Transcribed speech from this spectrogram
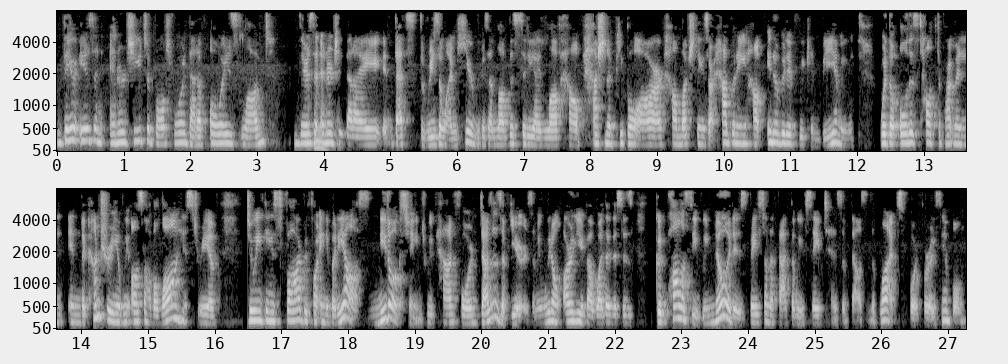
there is an energy to Baltimore that I've always loved. There's an mm. energy that I that's the reason why I'm here because I love the city. I love how passionate people are, how much things are happening, how innovative we can be. I mean, we're the oldest health department in the country and we also have a long history of doing things far before anybody else. Needle exchange we've had for dozens of years. I mean, we don't argue about whether this is good policy. We know it is based on the fact that we've saved tens of thousands of lives, for, for example.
